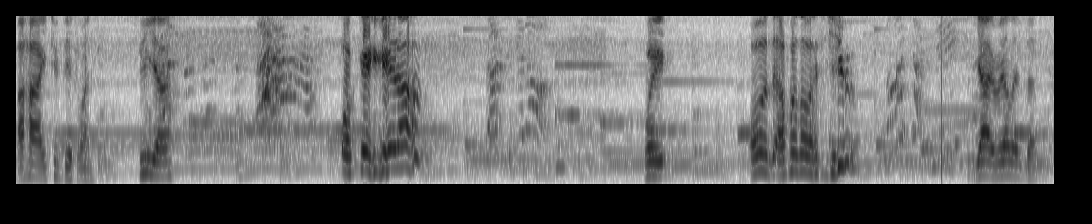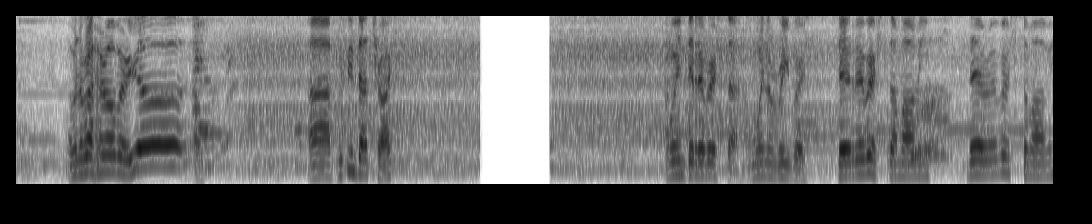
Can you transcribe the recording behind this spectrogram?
Aha, I took this one. See ya. Ah! Okay, get up. Time to get up. Wait. Oh, the, I thought that was you. No, that's not me. Yeah, I realized that. I'm gonna run her over. Yo! Uh, who's in that truck? I'm going the reversa. I'm going on reverse. The reversa, mommy. The reversa, mommy.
